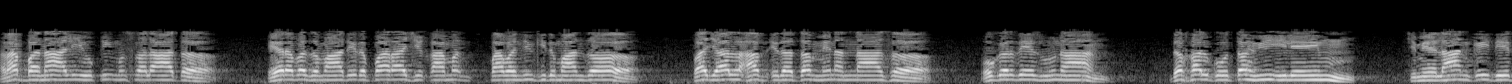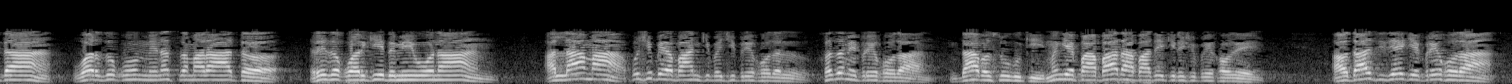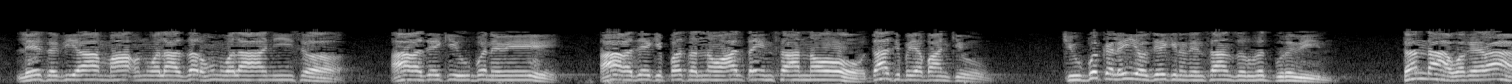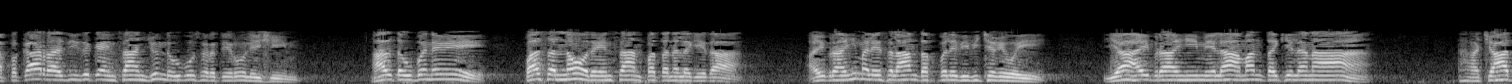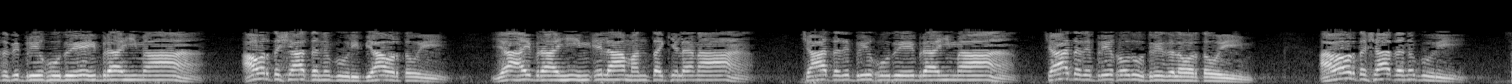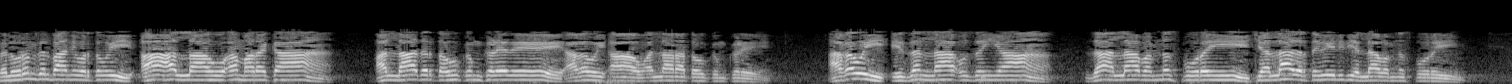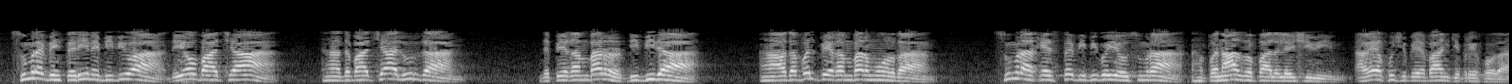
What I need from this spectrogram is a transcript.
ربنا ليقيم الصلاه اے رب زما دې د پاره چې قامت پابندي کې د مانځه فجل افئده من الناس وګرځې زړونه د خلکو تهوی الیم چې ميلان کوي دیتا ورزقهم من الثمرات رزق ورکی د میوونه علامہ خوشی په ابان کې بچی پری خودل خزمه پری خودان دا بسوګو کی منګه په آباد آبادې کې نشو پری خودې او دا چې دې کې پرې خو دا لیس بیا ما ان ولا زر ان ولا انیس هغه دې کې وبنوي هغه دې کې فصل نو حالت انسان نو دا چې بیابان کېو چې وبکلې یو دې کې نو انسان ضرورت پوره وي تندا وغیرہ پکار راځي ځکه انسان جون د وبو سره تیرول شي حال ته وبنوي فصل نو د انسان پته نه لګیدا ابراهيم عليه السلام د خپل بیبي چغي وایي یا ابراهیم الا من تکلنا چاته دې پری خو دې ابراهیم اور ته شاته نګوري بیا ورته وي یا ابراهیم الا من تکلنا چاته دې پری خو دې ابراهیم چاته دې پری خو دې درې ځل ورته وي اور ته شاته نګوري سلورم ځل باندې ورته وي ا الله امرکا الله درته حکم کړی دی هغه وی او الله راته حکم کړی هغه وی اذن لا ازیا ذا الله بم نس پوری چې الله درته ویلی دی الله بم نس پوری سمره بهترینه بیبی وا د یو بادشاہ د بادشاہ لور ده د پیغمبر بیبی ده او د بل پیغمبر مور ده سمره خسته بیبی به یو سمره پناز وپالل شي هغه خوش بیابان کې پرې خو ده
